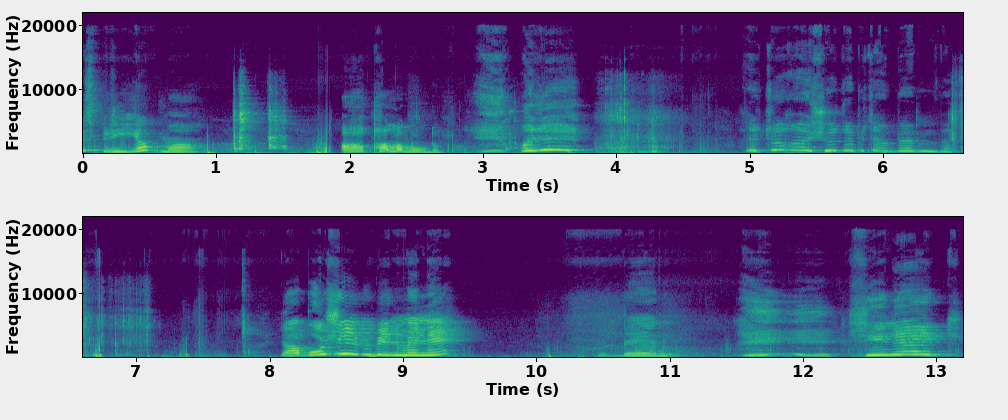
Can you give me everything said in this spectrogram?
espriyi yapma. Aa pala buldum. Ali! Lütfen şurada bir tane ben var. Ya boş verin benim beni. Ben. Sinek.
